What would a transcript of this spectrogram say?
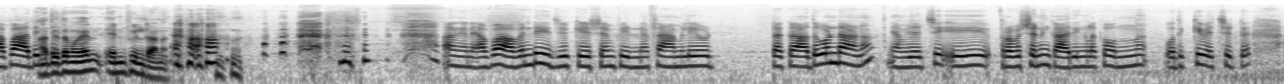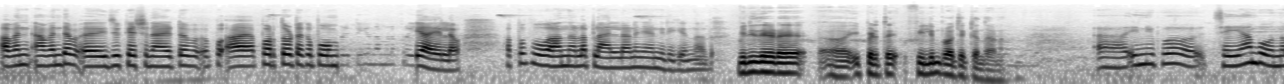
അപ്പം അതിന്റെ ആദ്യത്തെ മകൻ എൻഫീൽഡാണ് അങ്ങനെ. അപ്പോൾ അവന്റെ എഡ്യൂക്കേഷൻ പിന്നെ ഫാമിലിയോട്ടൊക്കെ അതുകൊണ്ടാണ് ഞാൻ വിചാരിച്ച് ഈ പ്രൊഫഷനും കാര്യങ്ങളൊക്കെ ഒന്ന് ഒതുക്കി വെച്ചിട്ട് അവൻ അവന്റെ എഡ്യൂക്കേഷനായിട്ട് പുറത്തോട്ടൊക്കെ പോകുമ്പോഴത്തേക്കും നമ്മൾ ഫ്രീ ആയല്ലോ. അപ്പോൾ പോകാമെന്നുള്ള പ്ലാനിലാണ് ഞാൻ ഇരിക്കുന്നത് വിനിതയുടെ ഇപ്പോഴത്തെ ഫിലിം പ്രോജക്റ്റ് എന്താണ്? ഇനിയിപ്പോൾ ചെയ്യാൻ പോകുന്ന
